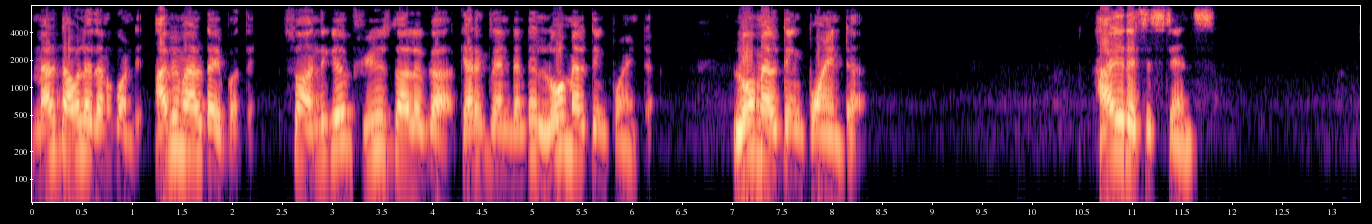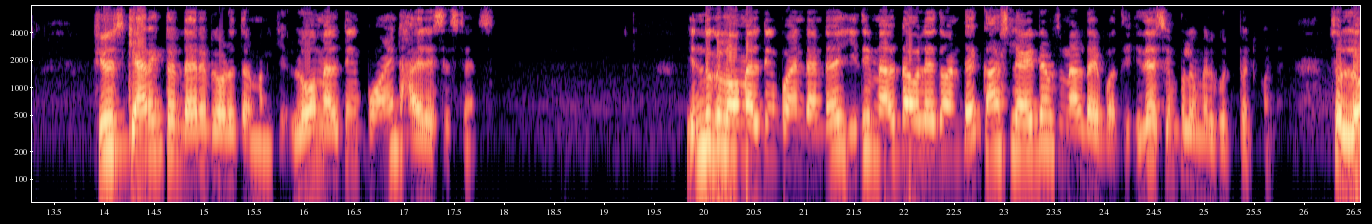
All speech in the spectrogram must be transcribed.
మెల్ట్ అవ్వలేదు అనుకోండి అవి మెల్ట్ అయిపోతాయి. సో అందుకే ఫ్యూజ్ తాలూకా క్యారెక్టర్ ఏంటంటే low melting point low melting point high resistance fuse character డైరెక్ట్గా అడుగుతారు మనకి. లో మెల్టింగ్ పాయింట్ హై రెసిస్టెన్స్ ఎందుకు లో మెల్టింగ్ పాయింట్ అంటే ఇది మెల్ట్ అవ్వలేదు అంటే కాస్ట్లీ ఐటమ్స్ మెల్ట్ అయిపోతాయి. ఇదే సింపుల్ మీరు గుర్తుపెట్టుకోండి. సో లో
